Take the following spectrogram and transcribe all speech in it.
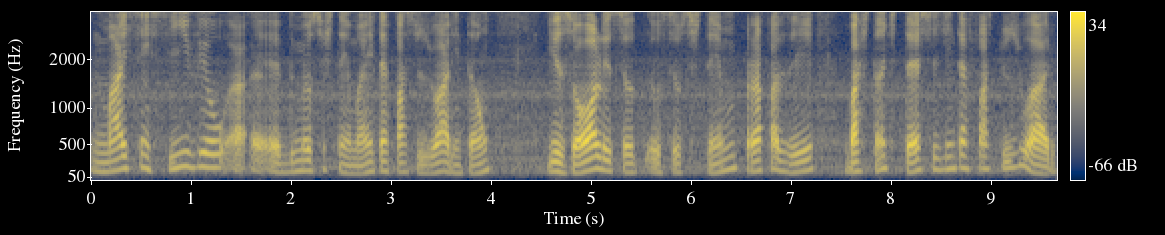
mais sensível é, do meu sistema? É a interface de usuário. Então, isole o seu, o seu sistema para fazer bastante testes de interface de usuário.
